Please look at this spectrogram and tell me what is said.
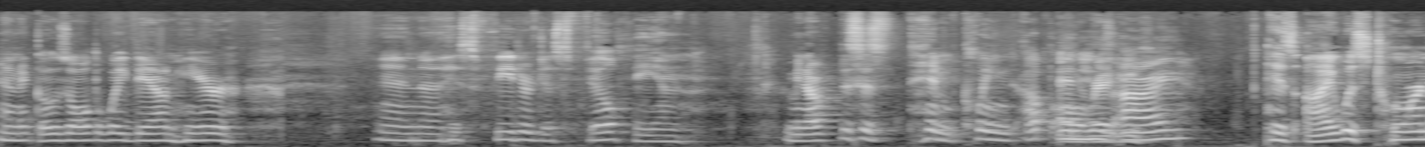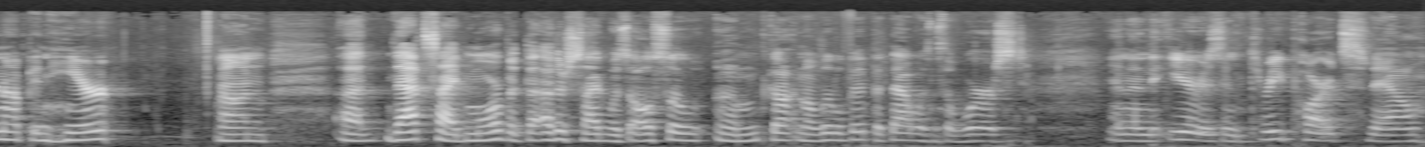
and it goes all the way down here, and uh, his feet are just filthy. And I mean, uh, this is him cleaned up And already. his eye? His eye was torn up in here on uh, that side more, but the other side was also um, gotten a little bit, but that was the worst. And then the ear is in three parts now,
